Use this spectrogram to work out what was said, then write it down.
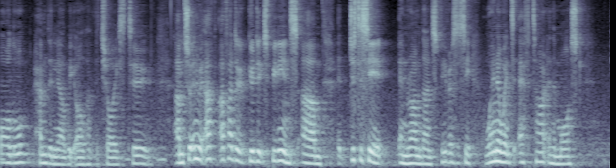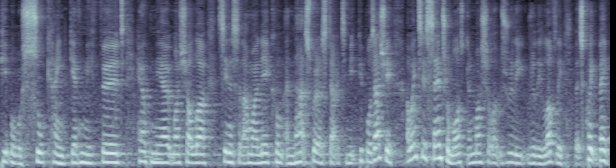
Although, alhamdulillah, we all have the choice too. Um, so anyway, I've, I've had a good experience. Um, just to say in Ramadan's favour, as I say, when I went to iftar in the mosque, people were so kind, giving me food, helping me out, mashallah, saying assalamu alaikum, and that's where I started to meet people. It's actually, I went to the central mosque and mashallah, it was really, really lovely, but it's quite big.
